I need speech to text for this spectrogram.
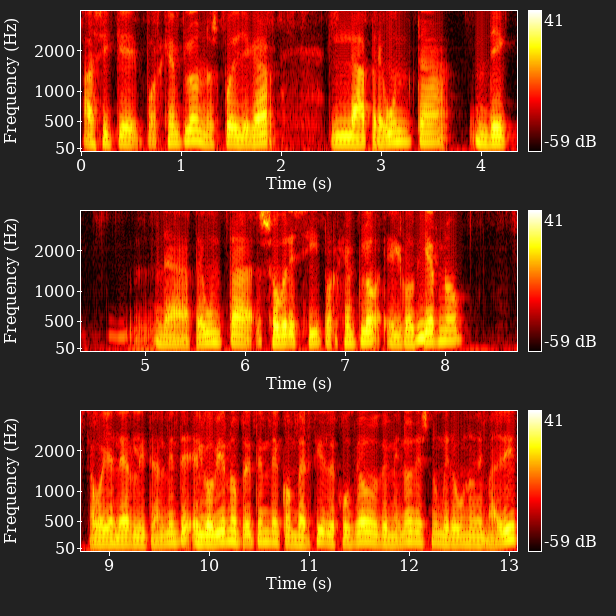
Así que, por ejemplo, nos puede llegar la pregunta de la pregunta sobre si, por ejemplo, el gobierno, la voy a leer literalmente, el gobierno pretende convertir el juzgado de menores número uno de Madrid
